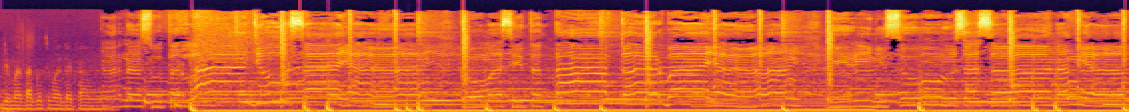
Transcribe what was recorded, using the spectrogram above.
di mataku cuma ada kamu. Karena su terlanjur sayang Kau masih tetap terbayang. Iringi susah senang yang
